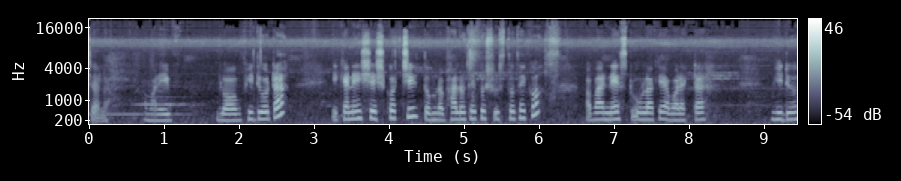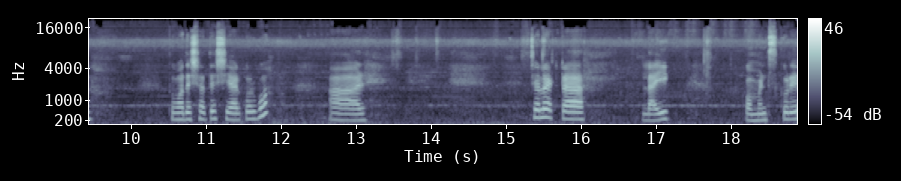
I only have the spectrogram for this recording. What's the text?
চলো, আমার এই ব্লগ ভিডিওটা এখানেই শেষ করছি। তোমরা ভালো থেকো, সুস্থ থেকো। আবার নেক্সট ব্লগে আবার একটা ভিডিও তোমাদের সাথে শেয়ার করব। আর চলো একটা লাইক কমেন্টস করে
